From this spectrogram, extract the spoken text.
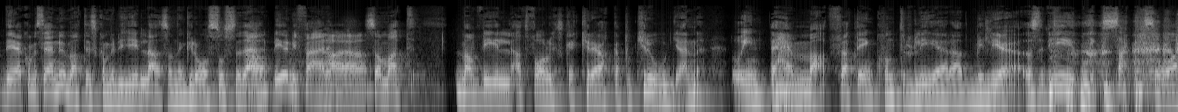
det jag kommer säga nu Mattis kommer du gilla som den gråsosse där. Ja. Det är ungefär som att man vill att folk ska kröka på krogen och inte mm. hemma för att det är en kontrollerad miljö. Alltså det är exakt så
